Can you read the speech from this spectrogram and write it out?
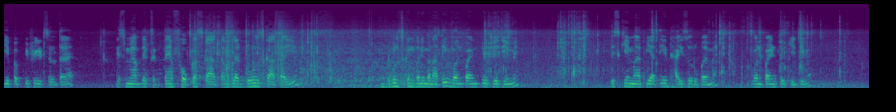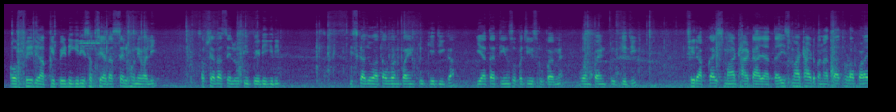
ये पप्पी फ़ीड चलता है। इसमें आप देख सकते हैं फोकस का आता है मतलब डूल्स का आता है ये। डूल्स कंपनी बनाती है वन पॉइंट टू के जी में। इसकी एम आती है ढाई सौ रुपये में वन पॉइंट टू के जी में। और फिर आपकी पेडीगिरी सबसे ज़्यादा सेल होने वाली, सबसे ज़्यादा सेल होती है पेडीगिरी इसका जो आता है वन पॉइंट टू के जी का, ये आता है तीन सौ पच्चीस रुपये में वन पॉइंट टू के जी फिर आपका स्मार्ट हार्ट आ जाता है स्मार्ट हार्ट बनाता है, थोड़ा बड़ा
